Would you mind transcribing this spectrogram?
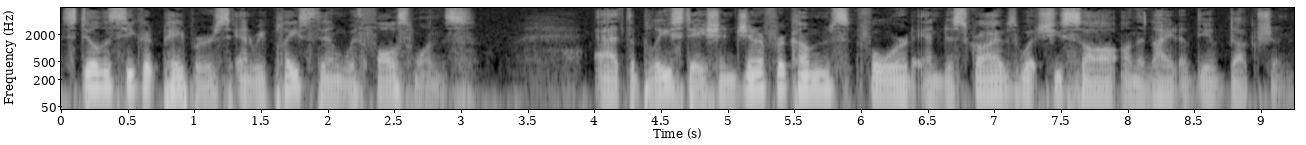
steal the secret papers, and replace them with false ones. At the police station, Jennifer comes forward and describes what she saw on the night of the abduction.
